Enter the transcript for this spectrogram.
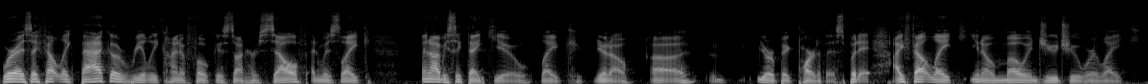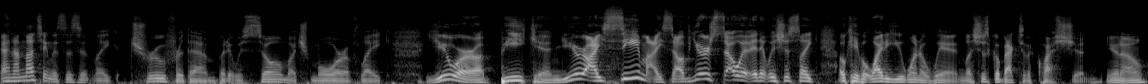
Whereas I felt like Baga really kind of focused on herself and was like, and obviously, thank you, like you know, uh, you're a big part of this. But it, I felt like you know Mo and Juju were like, and I'm not saying this isn't like true for them, but it was so much more of like, you are a beacon. You're I see myself. You're so, and it was just like, okay, but why do you want to win? Let's just go back to the question. You know,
